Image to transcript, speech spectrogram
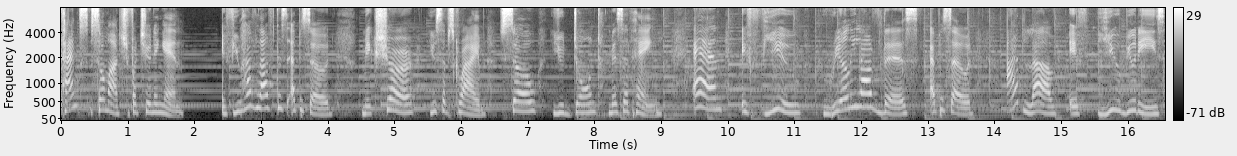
Thanks so much for tuning in. If you have loved this episode, make sure you subscribe so you don't miss a thing. And if you really love this episode, I'd love if you beauties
